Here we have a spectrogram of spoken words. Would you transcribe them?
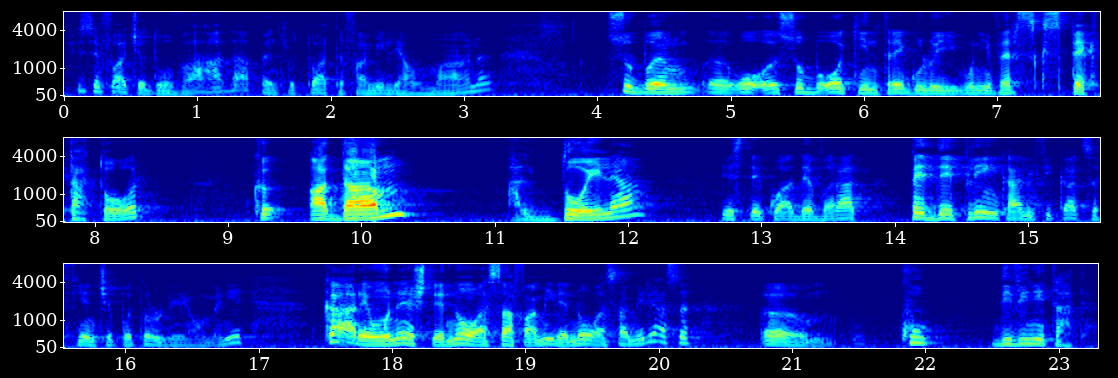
Și se face dovada pentru toată familia umană, sub, sub ochii întregului univers spectator, că Adam, al doilea, este cu adevărat pe deplin calificat să fie începătorul unei omeniri, care unește noua sa familie, noua sa mireasă, um, cu divinitatea.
